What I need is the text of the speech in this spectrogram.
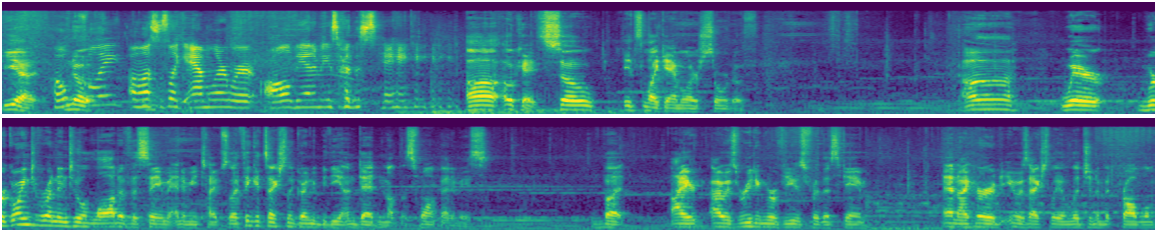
Yeah. No. Hopefully, unless it's like Amalur, where all the enemies are the same. Uh, okay, so it's like Amalur, sort of. Uh, where we're going to run into a lot of the same enemy types, so I think it's actually going to be the undead, and not the swamp enemies. But I I was reading reviews for this game, and I heard it was actually a legitimate problem.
